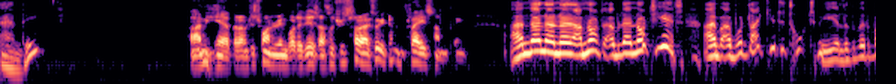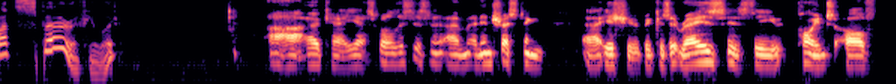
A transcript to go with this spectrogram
Andy? I'm here, but I'm just wondering what it is. I thought you sorry. I thought you can play something. Um, no, no, no. I'm not. Um, no, not yet. I, I would like you to talk to me a little bit about Spur, if you would. Ah, okay. Yes. Well, this is um, an interesting uh, issue because it raises the point of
